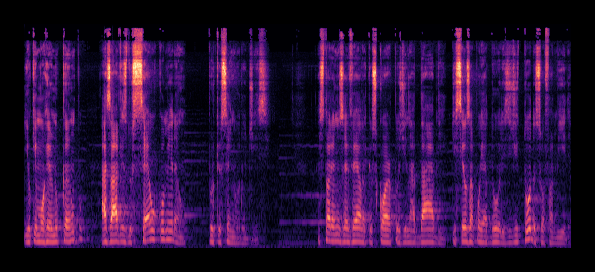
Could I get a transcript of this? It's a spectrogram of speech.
e o que morrer no campo, as aves do céu o comerão, porque o Senhor o disse. A história nos revela que os corpos de Nadab, de seus apoiadores e de toda sua família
